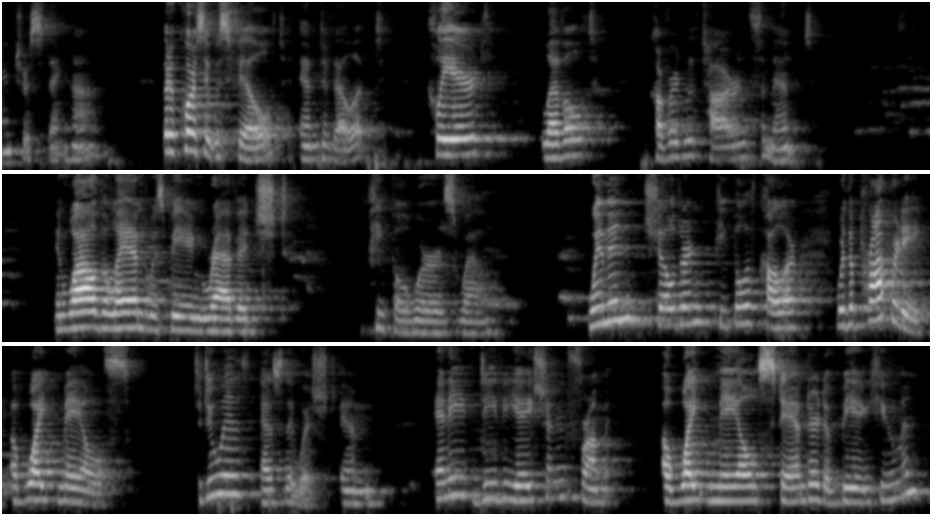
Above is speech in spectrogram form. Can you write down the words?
interesting, huh? But of course, it was filled and developed, cleared, leveled, covered with tar and cement. And while the land was being ravaged, people were as well. Women, children, people of color were the property of white males to do with as they wished. And any deviation from a white male standard of being human,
